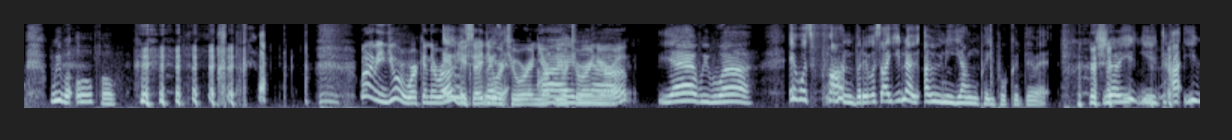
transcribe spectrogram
We were awful. Well, I mean, you were working the road. You said you were touring. You were touring. Europe. Yeah, we were. It was fun, but it was like you know, only young people could do it. you you ha- you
